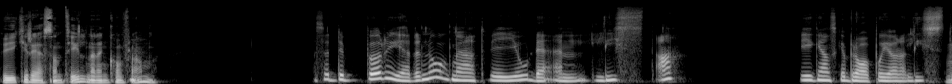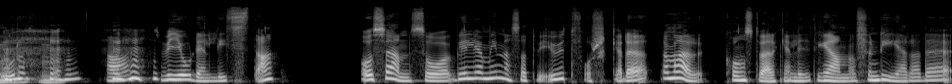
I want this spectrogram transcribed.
hur gick resan till när den kom fram? Alltså det började nog med att vi gjorde en lista. Vi är ganska bra på att göra listor. Mm, mm. Mhm. Ja, så vi gjorde en lista. Och sen så vill jag minnas att vi utforskade de här konstverken lite grann och funderade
